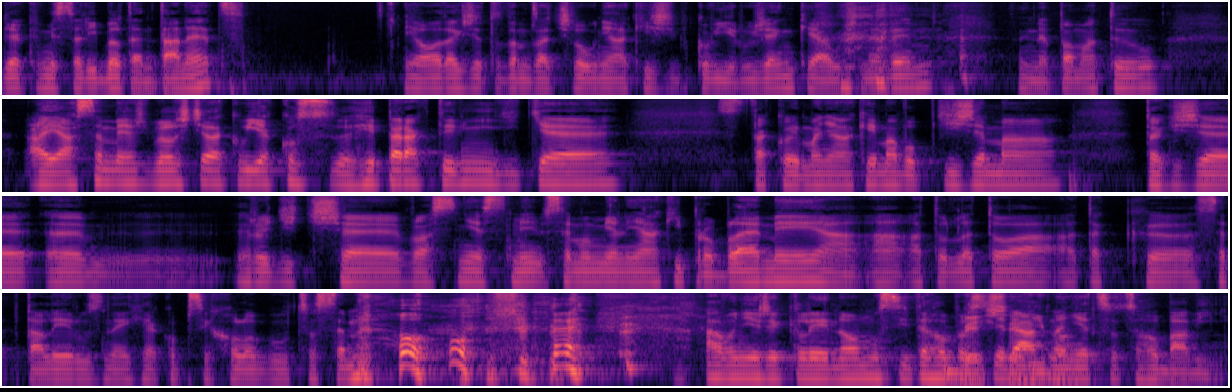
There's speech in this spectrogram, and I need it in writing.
jak mi se líbil ten tanec, Jo, takže to tam začalo nějaký šípkový růženky, já už nevím, nepamatuju. A já jsem byl ještě takový jako hyperaktivní dítě s takovýma nějakýma obtížema, takže eh, rodiče vlastně se mu měli nějaký problémy a, a, a tohleto a, a tak eh, se ptali různých jako psychologů, co se mnou. a oni řekli, no musíte ho prostě dát na něco, co ho baví.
